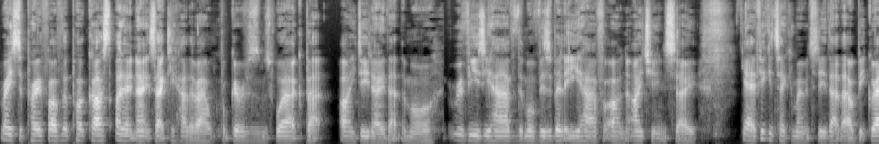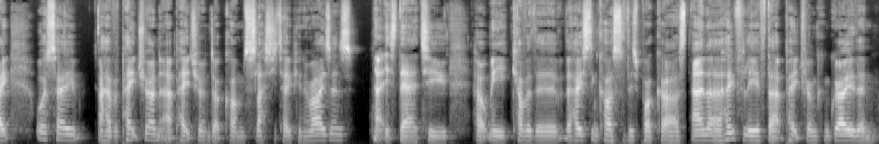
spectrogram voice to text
raise the profile of the podcast. I don't know exactly how the algorithms work, but I do know that the more reviews you have, the more visibility you have on iTunes. So, yeah, if you could take a moment to do that, that would be great. Also, I have a Patreon at patreon.com slash utopian horizons that is there to help me cover the, the hosting costs of this podcast. And uh, hopefully, if that Patreon can grow, then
